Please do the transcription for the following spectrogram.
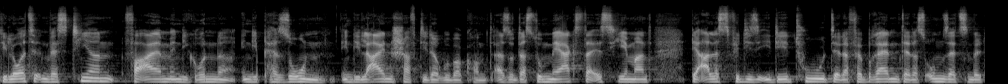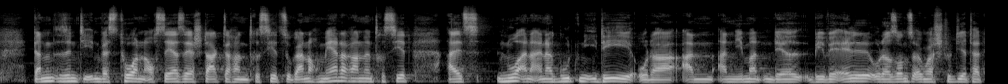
die Leute investieren vor allem in die Gründer, in die Personen, in die Leidenschaft, die darüber kommt. Also dass du merkst, da ist jemand, der alles für diese Idee tut, der dafür brennt, der das umsetzen will. Dann sind die Investoren auch sehr, sehr stark daran interessiert, sogar noch mehr daran interessiert, als nur an einer guten Idee oder an, an jemanden, der BWL oder sonst irgendwas studiert hat,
